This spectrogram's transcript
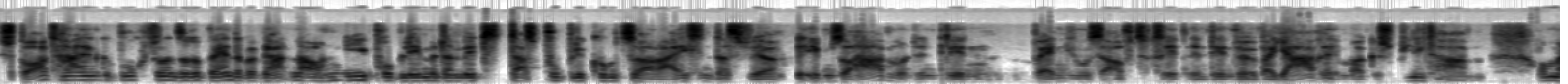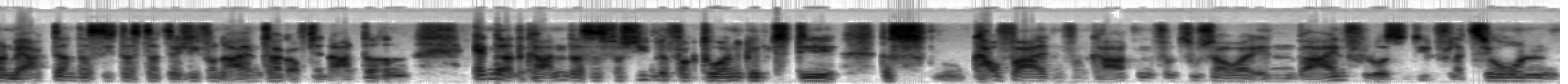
Sporthallen gebucht für unsere Band, aber wir hatten auch nie Probleme damit, das Publikum zu erreichen, das wir ebenso haben und in den Venues aufzutreten, in denen wir über Jahre immer gespielt haben. Und man merkt dann, dass sich das tatsächlich von einem Tag auf den anderen ändern kann, dass es verschiedene Faktoren gibt, die das Kaufverhalten von Karten von ZuschauerInnen beeinflussen. Die Inflation,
